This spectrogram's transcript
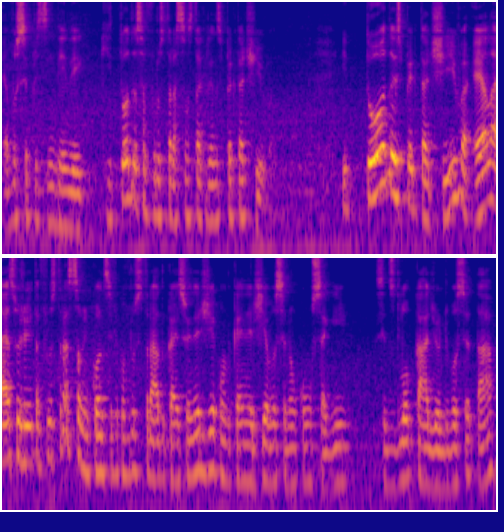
é você precisa entender que toda essa frustração está criando expectativa. E toda expectativa, ela é sujeita à frustração. Enquanto você fica frustrado, cai sua energia. Quando cai energia, você não consegue se deslocar de onde você está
